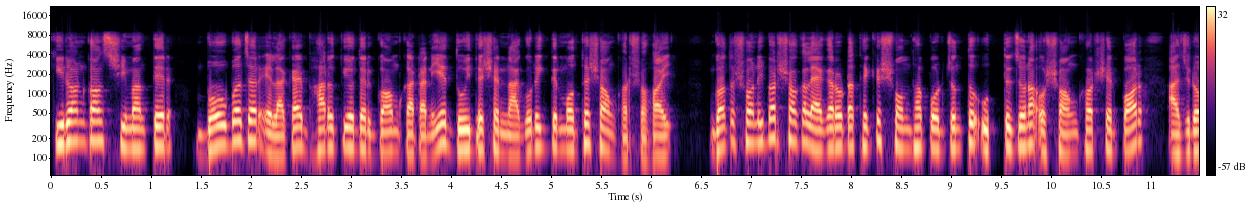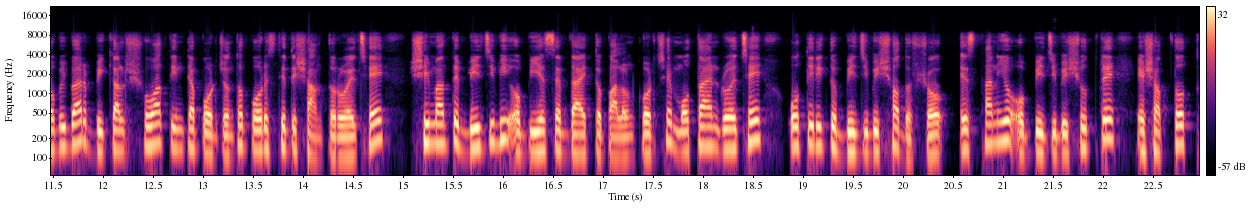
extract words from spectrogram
কিরণগঞ্জ সীমান্তের বৌবাজার এলাকায় ভারতীয়দের গম কাটা নিয়ে দুই দেশের নাগরিকদের মধ্যে সংঘর্ষ হয়। গত শনিবার সকাল এগারোটা থেকে সন্ধ্যা পর্যন্ত উত্তেজনা ও সংঘর্ষের পর আজ রবিবার বিকাল সোয়া তিনটা পর্যন্ত পরিস্থিতি শান্ত রয়েছে। সীমান্তে বিজিবি ও বিএসএফ দায়িত্ব পালন করছে। মোতায়েন রয়েছে অতিরিক্ত বিজিবি সদস্য। স্থানীয় ও বিজিবি সূত্রে এসব তথ্য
